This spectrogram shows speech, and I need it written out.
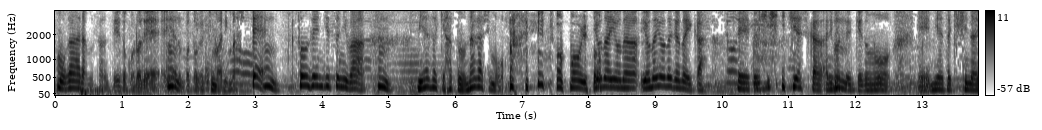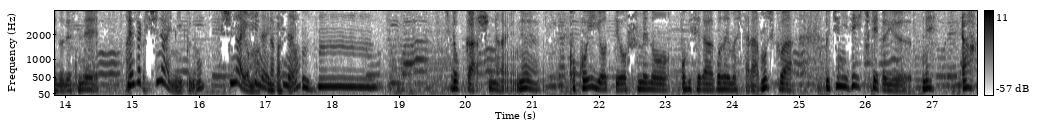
もうガーラムさんっていうところでやることが決まりまして、うん。その前日にはうん宮崎発の流しも。いいと思うよ。夜な夜な夜な夜なじゃないか、えー、とひ一夜しかありませんけども、えー宮崎市内のですね。宮崎市内に行くの？市内を市流すの？うん。どっか。市内ね。ここいいよっていうおすすめのお店がございましたらもしくはうちにぜひ来てというね。あ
